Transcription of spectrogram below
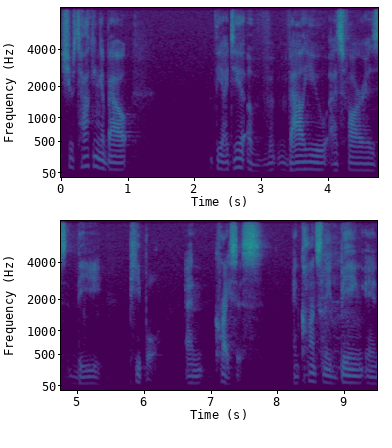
she was talking about the idea of value as far as the people and crisis and constantly being in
